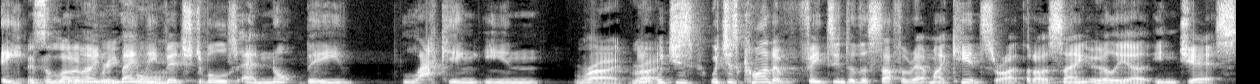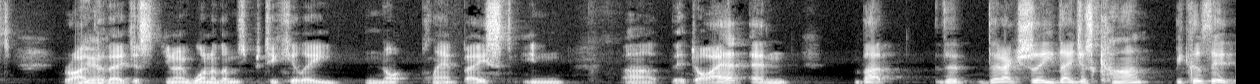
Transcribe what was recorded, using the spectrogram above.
eat There's a lot of mainly vegetables and not be lacking in Right, you know, right. which is which is kind of feeds into the stuff about my kids, right? That I was saying earlier in jest, right? Yeah. That they just, you know, one of them's particularly not plant based in uh, their diet, and but that that actually they just can't because they're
